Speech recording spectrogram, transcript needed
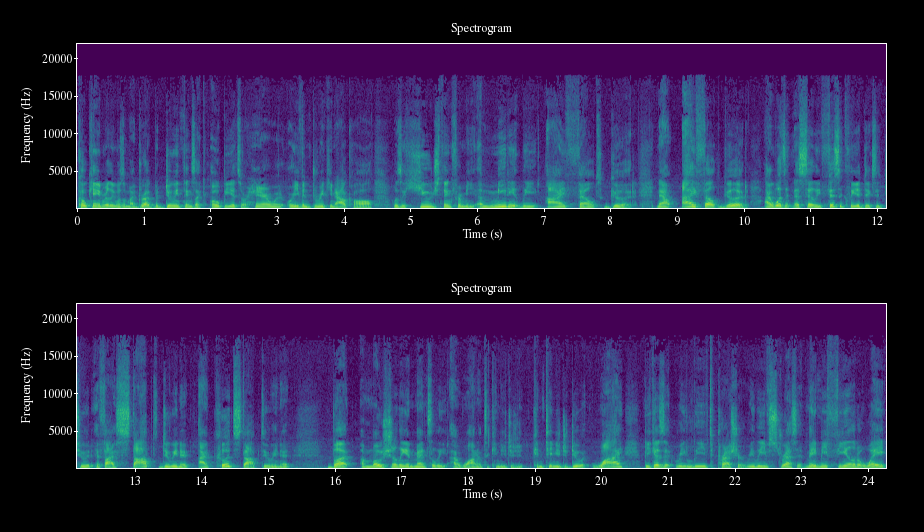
cocaine really wasn't my drug, but doing things like opiates or heroin or even drinking alcohol was a huge thing for me. Immediately, I felt good. Now, I felt good. I wasn't necessarily physically addicted to it. If I stopped doing it, I could stop doing it. But emotionally and mentally, I wanted to continue to continue to do it. Why? Because it relieved pressure, relieved stress. It made me feel in a way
